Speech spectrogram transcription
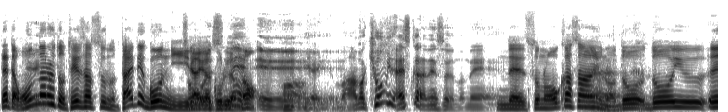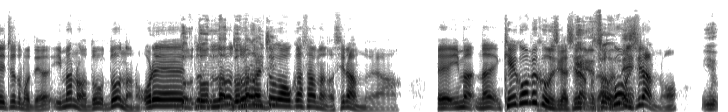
だいたい女の人を偵察するの、大体ゴンに依頼が来るよな。そうですねええいやいや、まああんま興味ないですからね、そういうのね。で、その岡さんいうのはどう、どういう、えーちょっと待って、今のはどう、どうなの？俺、どどんなどの人が岡さんなんか知らんのや。えー今、な、ケイコメ君しか知らんのかねゴン知らんの？いや、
